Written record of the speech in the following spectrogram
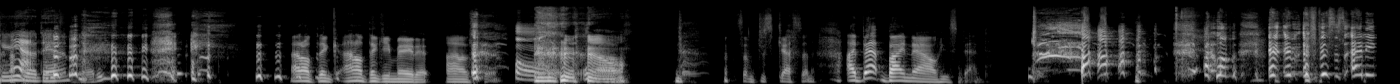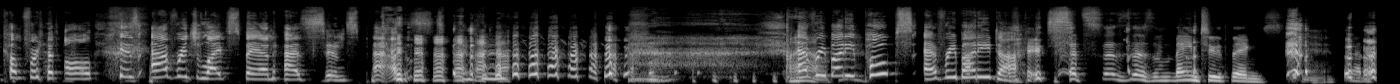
Here you Yeah. go, Dad. Buddy. I don't think I don't think he made it, honestly. Oh. oh. so I'm just guessing. I bet by now he's dead. I love if, if this is any comfort at all, his average lifespan has since passed. Everybody poops, everybody dies. That's, that's, that's the main two things. Yeah.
